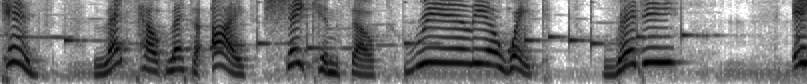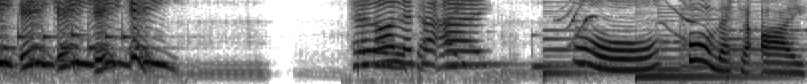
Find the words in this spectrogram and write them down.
Kids, let's help letter I shake himself really awake. Ready? E, e, e, e, e. Hello, letter I. Oh, poor letter I.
